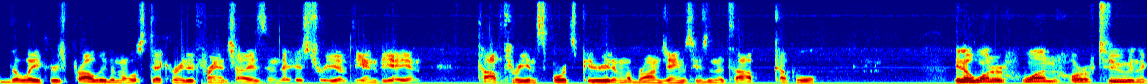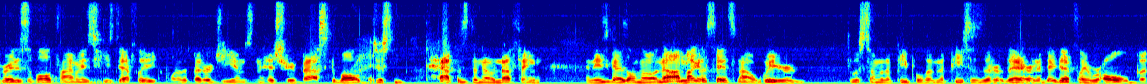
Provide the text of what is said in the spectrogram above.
the Lakers probably the most decorated franchise in the history of the NBA and top three in sports period, and LeBron James, who's in the top couple. You know, one or one or two in the greatest of all time. He's he's definitely one of the better GMs in the history of basketball. Right. Just happens to know nothing, and these guys all know it. Now, I'm not going to say it's not weird with some of the people and the pieces that are there, and they definitely were old. But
